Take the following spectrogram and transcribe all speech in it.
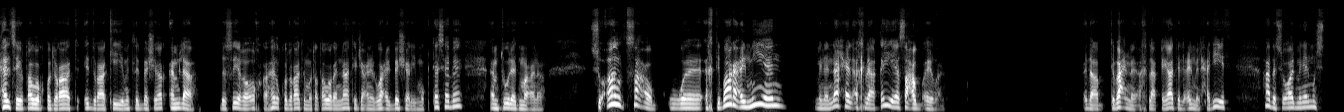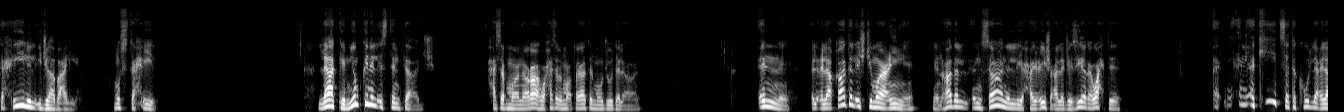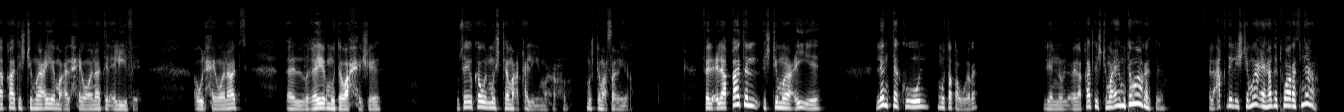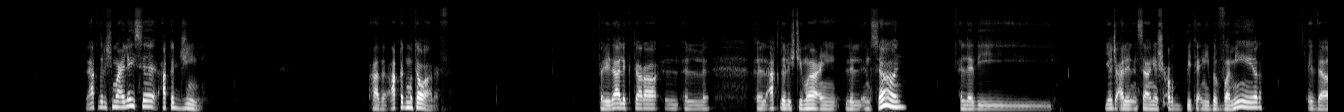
هل سيطور قدرات إدراكية مثل البشر أم لا؟ بصيغة أخرى هل القدرات المتطورة الناتجة عن الوعي البشري مكتسبة أم تولد معنا؟ سؤال صعب واختبار علميا من الناحية الأخلاقية صعب أيضا. إذا اتبعنا أخلاقيات العلم الحديث هذا سؤال من المستحيل الإجابة عليه. مستحيل. لكن يمكن الاستنتاج حسب ما نراه وحسب المعطيات الموجودة الآن. إن العلاقات الاجتماعية لأن هذا الإنسان اللي حيعيش على جزيرة واحدة يعني أكيد ستكون له علاقات اجتماعية مع الحيوانات الأليفة أو الحيوانات الغير متوحشة وسيكون مجتمع قليل معهم مجتمع صغير. فالعلاقات الاجتماعية لن تكون متطورة لأنه العلاقات الاجتماعية متوارثة. العقد الاجتماعي هذا توارثناه. العقد الاجتماعي ليس عقد جيني. هذا عقد متوارث. فلذلك ترى العقد الاجتماعي للإنسان الذي يجعل الإنسان يشعر بتأنيب الضمير إذا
